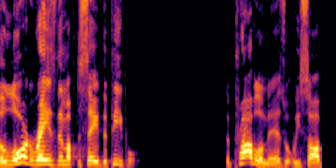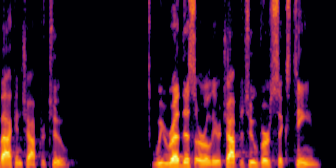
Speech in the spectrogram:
The Lord raised them up to save the people. The problem is what we saw back in chapter 2. We read this earlier, chapter 2, verse 16.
